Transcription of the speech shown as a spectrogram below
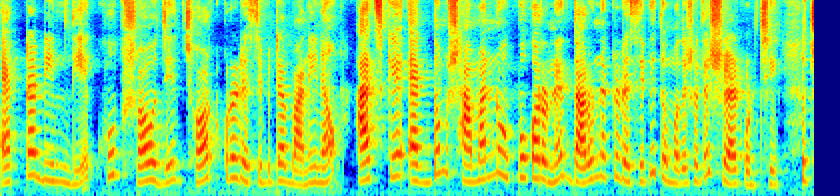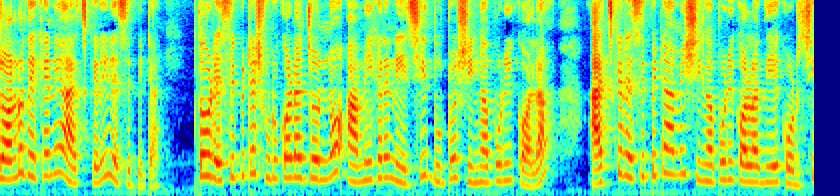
একটা ডিম দিয়ে খুব সহজে ঝট করে রেসিপিটা বানিয়ে নাও। আজকে একদম সামান্য উপকরণে দারুণ একটা রেসিপি তোমাদের সাথে শেয়ার করছি। তো চলো দেখে নিই আজকের এই রেসিপিটা তো রেসিপিটা শুরু করার জন্য আমি এখানে নিয়েছি দুটো সিঙ্গাপুরি কলা। আজকে রেসিপিটা আমি সিঙ্গাপুরি কলা দিয়ে করছি।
